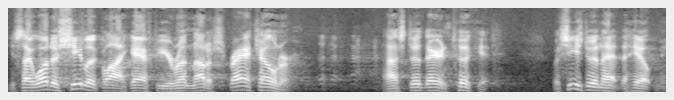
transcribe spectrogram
You say, what does she look like after you run? Not a scratch on her. I stood there and took it. But she's doing that to help me.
